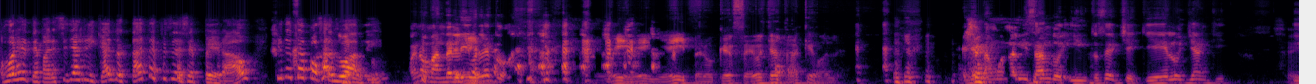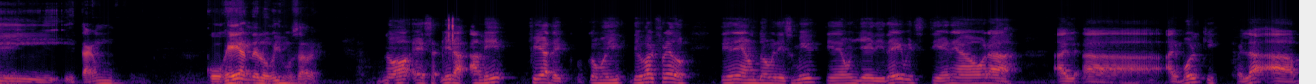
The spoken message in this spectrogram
Jorge, ¿te parece ya Ricardo? ¿Estás esta especie desesperado? ¿Qué te está pasando a ti? Bueno, manda el libreto. ey, ey, ey, pero qué feo este ataque, vale. estamos analizando y entonces chequeé los Yankees y, y, están cojean de lo mismo, ¿sabes? No, es, mira, a mí, fíjate, como dijo Alfredo, tiene a un Dominic Smith, tiene a un JD Davis, tiene ahora al, a, al Volky, ¿verdad? A,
